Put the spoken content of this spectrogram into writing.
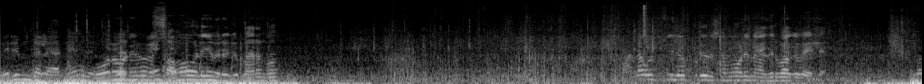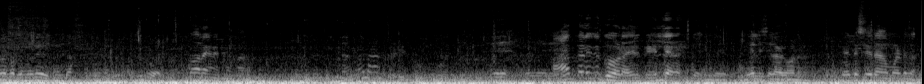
வெறும் கல்யாணம் போகிற வழியில் ஒரு சம வழியும் இருக்கு பாருங்க மலை உச்சியில் இப்படி ஒரு சம வழி நான் எதிர்பார்க்கவே இல்லை. ஆக்களுக்கு கோடா இருக்கு இல்லை. வேலை மட்டும்தான்.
